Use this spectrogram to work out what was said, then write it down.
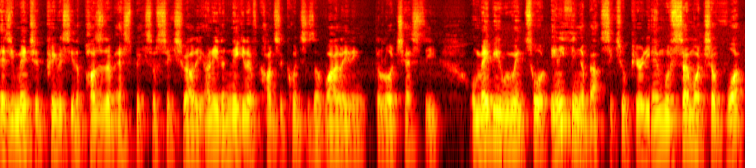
as you mentioned previously, the positive aspects of sexuality, only the negative consequences of violating the Lord's chastity or maybe we weren't taught anything about sexual purity. And with so much of what,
